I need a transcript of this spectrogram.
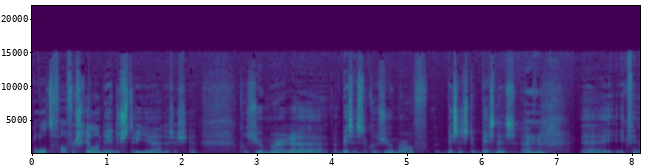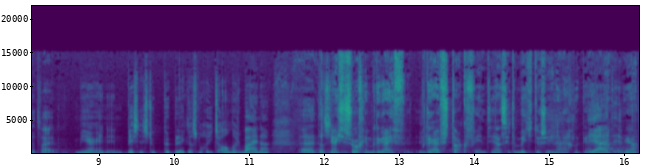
plot van verschillende industrieën. Hè, dus als je consumer, uh, business to consumer of business to business. Mm -hmm. Uh, ik, ik, vind dat wij meer in, in, business to public, dat is nog iets anders bijna. Uh, dan ja, als je zorg in bedrijf, bedrijfstak vindt, ja, zit een beetje tussenin eigenlijk. Hè? Ja, ja, ja,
